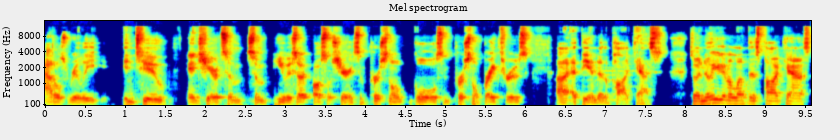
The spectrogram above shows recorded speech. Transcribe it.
Adel's really into and shared some some. He was also sharing some personal goals and personal breakthroughs uh, at the end of the podcast. So I know you're going to love this podcast.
